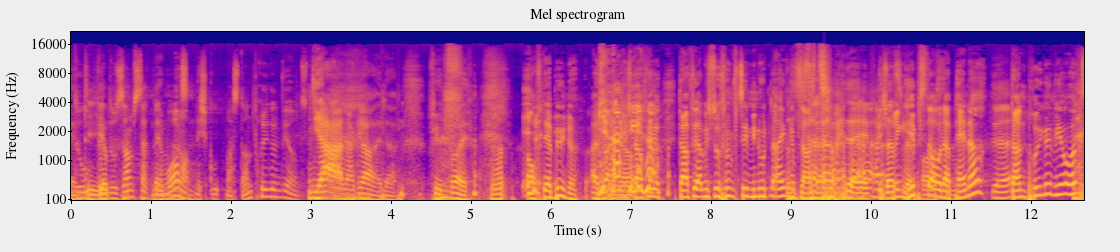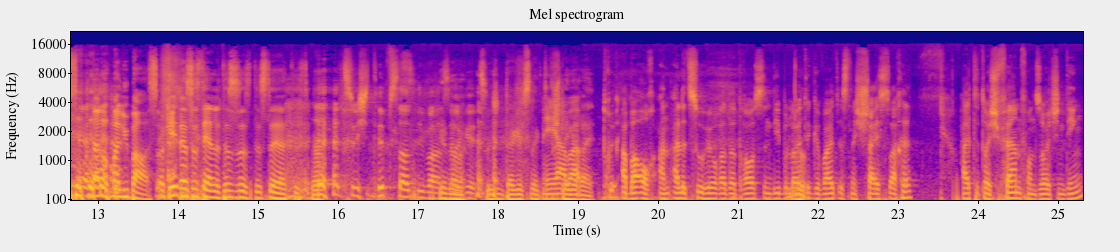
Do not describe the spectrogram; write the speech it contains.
Elend. du, wenn du Samstag dein Warm-up nicht gut machst, dann prügeln wir uns. Ja, na klar, Alter. Auf jeden Fall. Auf der Bühne. Also eigentlich dafür, dafür habe ich so 15 Minuten eingeplant. Ich bringe Hipster awesome. oder Penner, dann prügeln wir uns und dann nochmal Lübars. Okay, das ist der, das ist, das ist der, das, Zwischen Hipster und Libas. genau. Zwischen, da gibt es eine Nee, aber, aber auch an alle Zuhörer da draußen, liebe Leute, Gewalt ist eine Scheißsache. Haltet euch fern von solchen Dingen.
